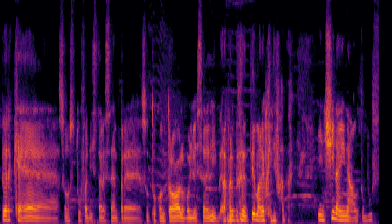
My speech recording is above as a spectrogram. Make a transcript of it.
perché sono stufa di stare sempre sotto controllo. Voglio essere libera per due settimane. Quindi vado in Cina in autobus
